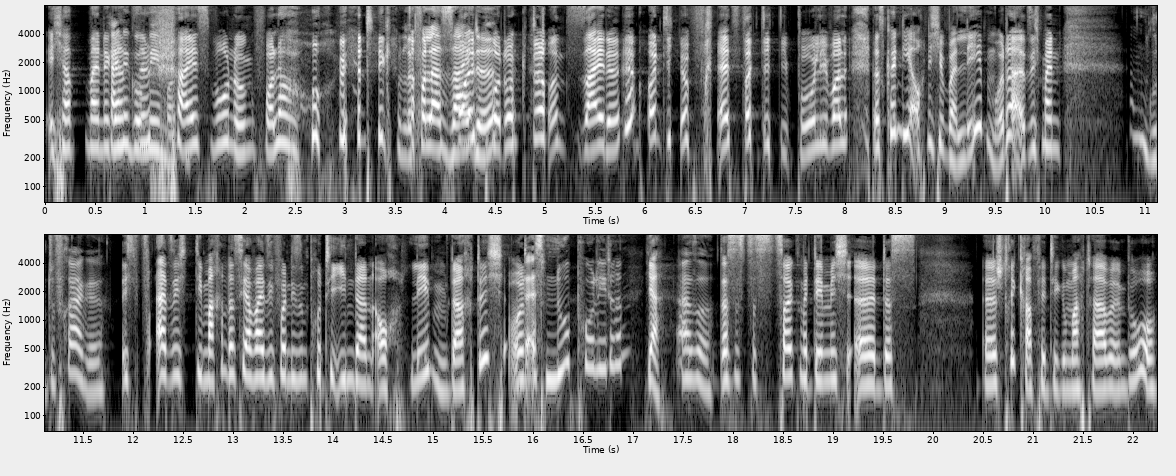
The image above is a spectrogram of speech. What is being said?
ich habe meine Keine ganze scheiß Wohnung voller hochwertiger voller Seide. Wollprodukte und Seide und ihr fräst euch durch die Polywolle. Das können die auch nicht überleben, oder? Also ich meine, Gute Frage. ich, also ich, die machen das ja, weil sie von diesem Protein dann auch leben, dachte ich. Und da ist nur Poly drin? Ja. Also, das ist das Zeug, mit dem ich äh, das äh, Strickgraffiti gemacht habe im Büro.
